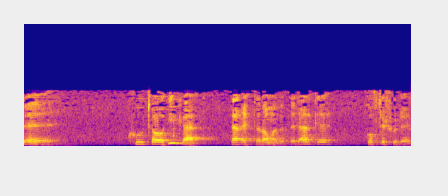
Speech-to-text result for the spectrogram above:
به کوتاهی کرد در احترام به پدر که گفته شده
